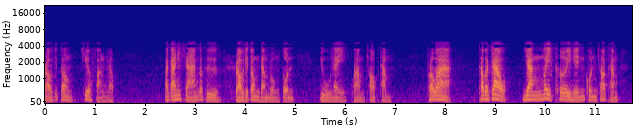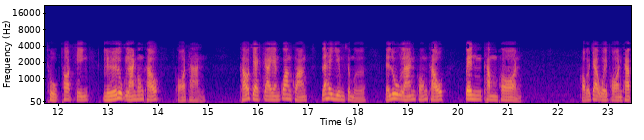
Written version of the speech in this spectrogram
เราจะต้องเชื่อฟังครับ ประการที่สามก็คือ เราจะต้องดำรงตนอยู่ในความชอบธรรม เพราะว่า ข้าพเจ้ายังไม่เคยเห็นคนชอบธรรมถูกทอดทิ้ง หรือลูกหลานของเขาขอทาน เขาแจกจ่ายอย่างกว้างขวางและให้ยืมเสมอ และลูกหลานของเขาเป็นคำพร ขอพระเจ้าอวยพรครับ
